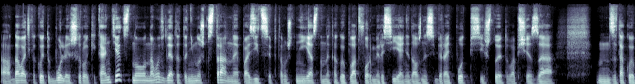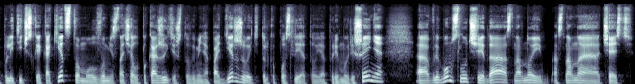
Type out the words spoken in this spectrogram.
давать какой-то более широкий контекст, но, на мой взгляд, это немножко странная позиция, потому что неясно, на какой платформе россияне должны собирать подписи, что это вообще за, за такое политическое кокетство, мол, вы мне сначала покажите, что вы меня поддерживаете, только после этого я приму решение. А в любом случае, да, основной, основная часть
